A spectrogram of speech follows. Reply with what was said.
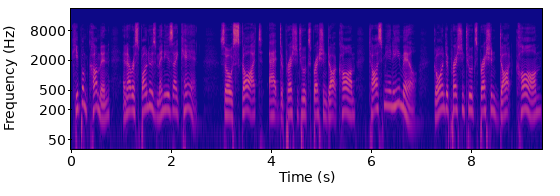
Keep them coming, and I respond to as many as I can. So, Scott at depression2expression.com, toss me an email. Go on depression2expression.com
